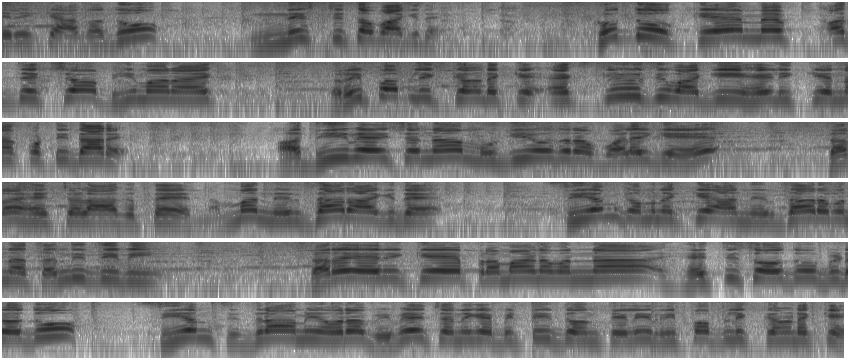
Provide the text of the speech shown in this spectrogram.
ಏರಿಕೆ ಆಗೋದು ನಿಶ್ಚಿತವಾಗಿದೆ. ಖುದ್ದು ಕೆಎಂಎಫ್ ಅಧ್ಯಕ್ಷ ಭೀಮಾ ನಾಯಕ್ ರಿಪಬ್ಲಿಕ್ ಕನ್ನಡಕ್ಕೆ ಎಕ್ಸ್ಕ್ಲೂಸಿವ್ ಆಗಿ ಹೇಳಿಕೆಯನ್ನ ಕೊಟ್ಟಿದ್ದಾರೆ. ಅಧಿವೇಶನ ಮುಗಿಯೋದರ ಒಳಗೆ ದರ ಹೆಚ್ಚಳ ಆಗುತ್ತೆ. ನಮ್ಮ ನಿರ್ಧಾರ ಆಗಿದೆ. ಸಿಎಂ ಗಮನಕ್ಕೆ ಆ ನಿರ್ಧಾರವನ್ನು ತಂದಿದ್ದೀವಿ. ದರ ಏರಿಕೆ ಪ್ರಮಾಣವನ್ನು ಹೆಚ್ಚಿಸೋದು ಬಿಡೋದು ಸಿಎಂ ಸಿದ್ದರಾಮಯ್ಯ ಅವರ ವಿವೇಚನೆಗೆ ಬಿಟ್ಟಿದ್ದು ಅಂತೇಳಿ ರಿಪಬ್ಲಿಕ್ ಕನ್ನಡಕ್ಕೆ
